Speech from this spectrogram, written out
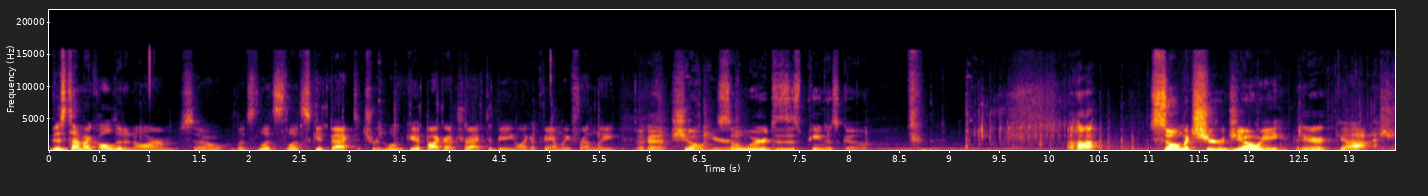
This time I called it an arm, so let's let's let's get back to get back on track to being like a family friendly Okay. show here. So where does this penis go? Aha! So mature, Joey. Here. Gosh.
